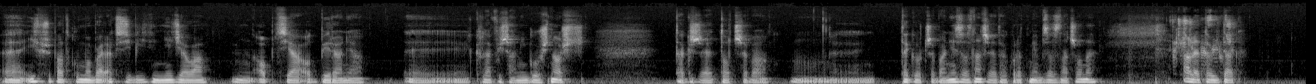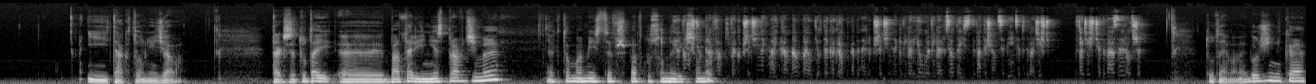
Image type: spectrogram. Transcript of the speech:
e, i w przypadku Mobile Accessibility nie działa mm, opcja odbierania e, klawiszami głośności. Także to trzeba, mm, e, tego trzeba nie zaznaczyć. Ja to akurat miałem zaznaczone, ale to i tak i tak to nie działa. Także tutaj baterii nie sprawdzimy, jak to ma miejsce w przypadku Sony Ericssonów. Przecinek Majka Małpa Audioteka.pl. Przecinek Wivelioły Riverzote jest 2520. 2203. Tutaj mamy godzinkę.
